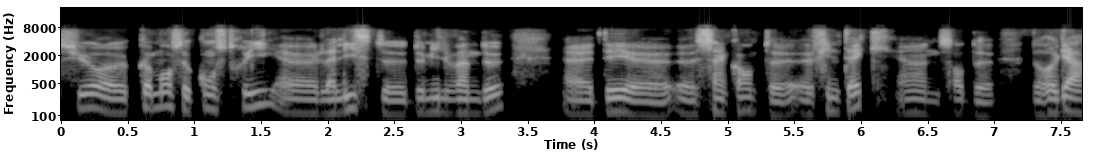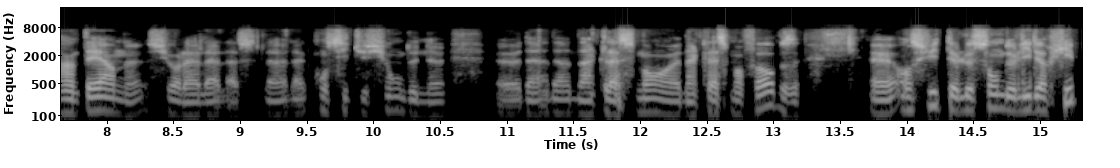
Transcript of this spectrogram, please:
sur comment se construit la liste 2022 des 50 fintech, hein, une sorte de, regard interne sur la, constitution d'un classement, classement Forbes. Euh, ensuite, leçon de leadership,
